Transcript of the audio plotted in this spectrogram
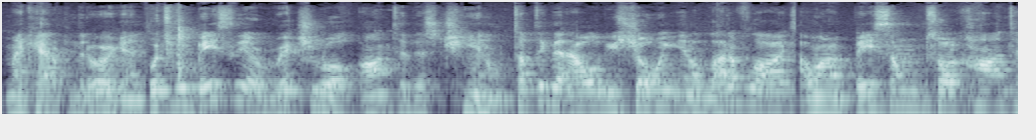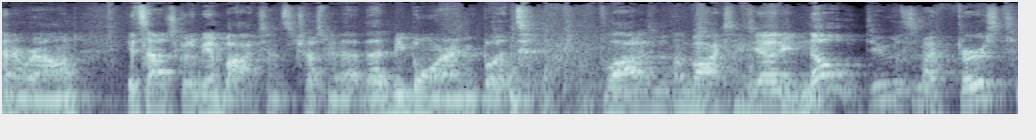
my cat opened the door again which will be basically a ritual onto this channel something that i will be showing in a lot of vlogs i want to base some sort of content around it's not just going to be unboxings trust me that that'd be boring but vlogs with unboxings already know dude this is my first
